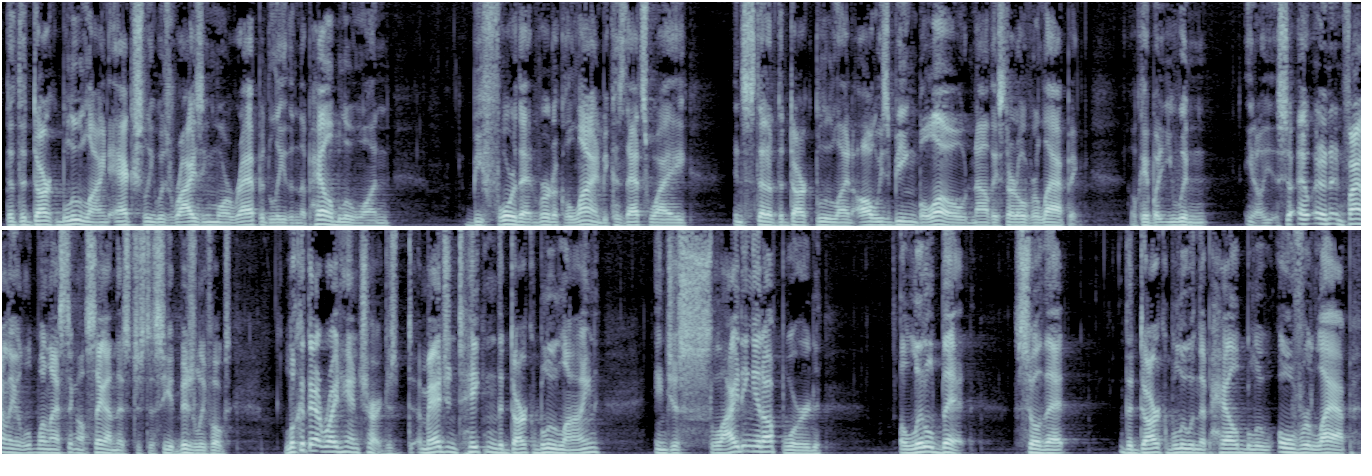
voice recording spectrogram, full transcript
that the dark blue line actually was rising more rapidly than the pale blue one before that vertical line because that's why instead of the dark blue line always being below, now they start overlapping. Okay, but you wouldn't, you know. So, and, and finally, one last thing I'll say on this, just to see it visually, folks. Look at that right hand chart. Just imagine taking the dark blue line and just sliding it upward a little bit so that the dark blue and the pale blue overlap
